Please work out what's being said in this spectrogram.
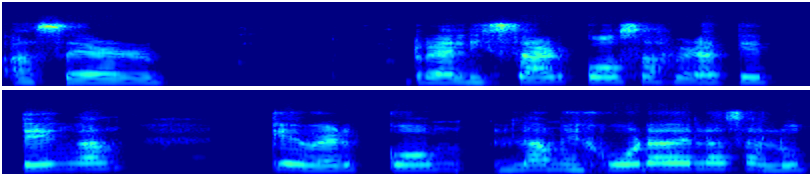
hacer, realizar cosas, ¿verdad? Que tengan que ver con la mejora de la salud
